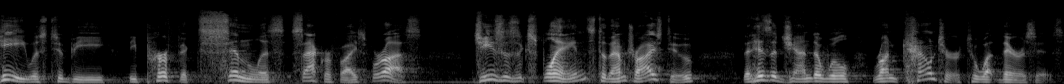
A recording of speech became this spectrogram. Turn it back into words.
He was to be the perfect, sinless sacrifice for us. Jesus explains to them, tries to, that his agenda will run counter to what theirs is.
